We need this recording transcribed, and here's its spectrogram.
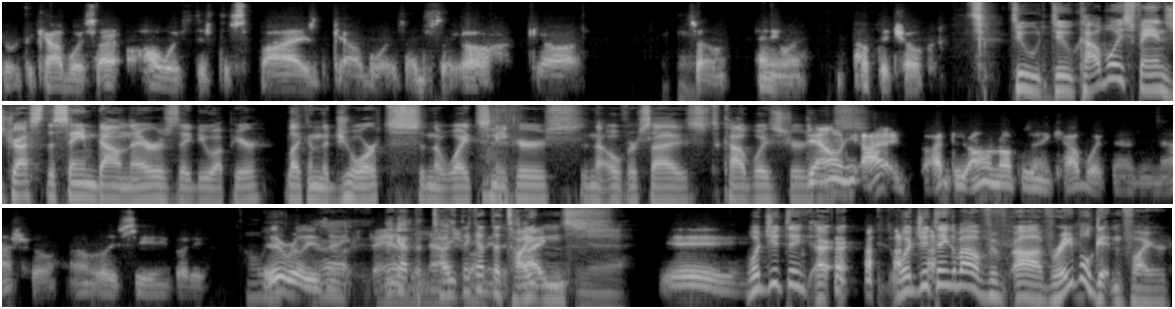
with the Cowboys. I always just despise the Cowboys. I just like, oh god. So anyway, I hope they choke. Do do Cowboys fans dress the same down there as they do up here, like in the jorts and the white sneakers and the oversized Cowboys jerseys? Down, here- I I, do, I don't know if there's any Cowboy fans in Nashville. I don't really see anybody. Oh, There really isn't Uh, any they got the in Tit- Nashville. they got mean, the Titans. Yeah. Yeah, What'd you think? Uh, uh, what'd you think about uh, Vrabel getting fired?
